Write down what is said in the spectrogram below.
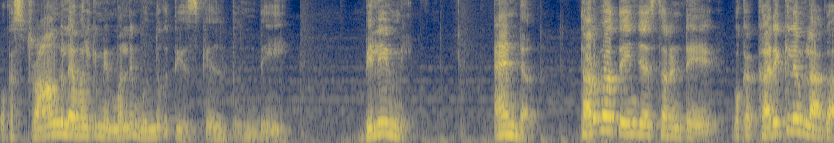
ఒక స్ట్రాంగ్ లెవెల్కి మిమ్మల్ని ముందుకు తీసుకెళ్తుంది. బిలీవ్ మీ అండ్ తర్వాత ఏం చేస్తారంటే ఒక కరికులం లాగా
